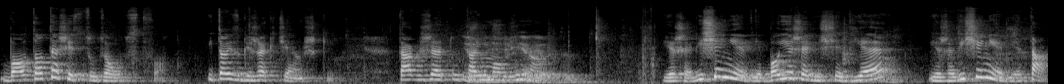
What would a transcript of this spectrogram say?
Bo to też jest cudzołóstwo. I to jest grzech ciężki. Także tutaj jeżeli można. Się nie wie o tym. Jeżeli się nie wie, bo jeżeli się wie, jeżeli się nie wie, tak.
